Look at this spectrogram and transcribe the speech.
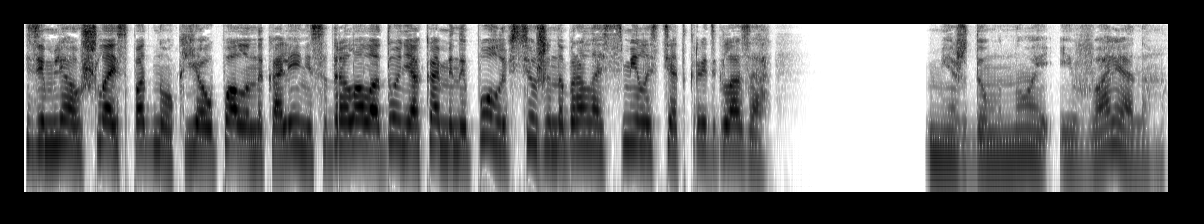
земля ушла из-под ног, я упала на колени, содрала ладони о каменный пол и все же набралась смелости открыть глаза. Между мной и Валианом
